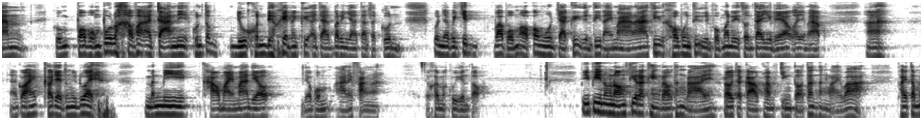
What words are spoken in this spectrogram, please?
นั้น คุณพอผมพูดว่าคำว่าอาจารย์นี่ คุณต้องอยู่คนเดียวแค่นั้นคืออาจารย์ปริญญาตันสกุล คุณอย่าไปคิดว่าผมเอาข้อมูลจากที่อื่นที่ไหนมานะ ที่ข้อมูลที่อื่นผมไม่ได้สนใจอยู่แล้วเข้าใจไหมครับอ่าก็ให้เข้าใจตรงนี้ด้วย มันมีข่าวใหม่มาเดี๋ยว เดี๋ยวผมอ่านให้ฟังนะเดี๋ยวค่อยมาคุยกันต่อ พี่ๆน้องๆที่รักแห่งเราทั้งหลาย เราจะกล่าวความจริงต่อท่านทั้งหลายว่า ภัยธรรม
